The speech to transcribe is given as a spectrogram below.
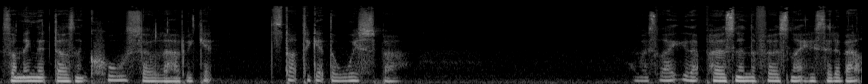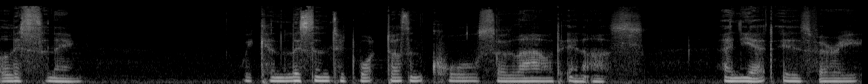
Something that doesn't call so loud, we get start to get the whisper. Almost like that person in the first night who said about listening. We can listen to what doesn't call so loud in us and yet is very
